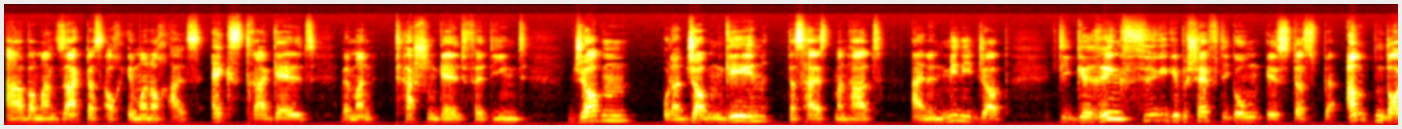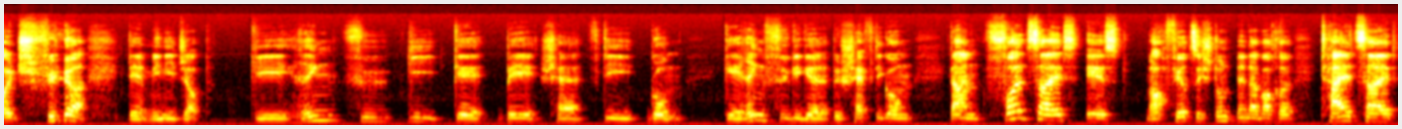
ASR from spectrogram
aber man sagt das auch immer noch als Extrageld, wenn man Taschengeld verdient. Jobben oder jobben gehen, das heißt, man hat einen Minijob. Die geringfügige Beschäftigung ist das Beamtendeutsch für der Minijob. Geringfügige Beschäftigung. Geringfügige Beschäftigung. Dann Vollzeit ist noch 40 Stunden in der Woche. Teilzeit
